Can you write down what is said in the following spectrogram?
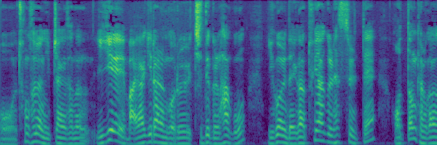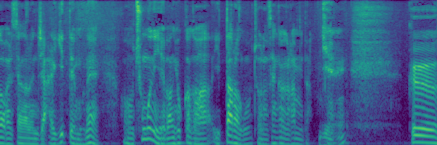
어 청소년 입장에서는 이게 마약이라는 거를 지득을 하고 이걸 내가 투약을 했을 때 어떤 결과가 발생하는지 알기 때문에 어 충분히 예방 효과가 있다라고 저는 생각을 합니다. 예. 그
